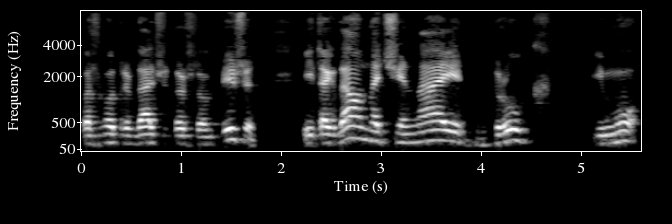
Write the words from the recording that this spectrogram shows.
посмотрим дальше то, что он пишет, и тогда он начинает вдруг ему,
